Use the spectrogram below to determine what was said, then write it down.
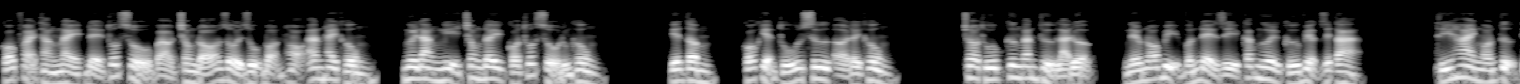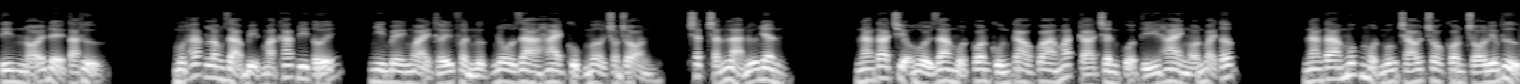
Có phải thằng này để thuốc sổ vào trong đó rồi dụ bọn họ ăn hay không? Ngươi đang nghĩ trong đây có thuốc sổ đúng không? Yên tâm, có khiển thú sư ở đây không? Cho thú cưng ăn thử là được nếu nó bị vấn đề gì các ngươi cứ việc giết ta. Thí hai ngón tự tin nói để ta thử. Một hắc long giả bịt mặt khác đi tới, nhìn bề ngoài thấy phần ngực nhô ra hai cục mỡ tròn tròn, chắc chắn là nữ nhân. Nàng ta triệu hồi ra một con cún cao qua mắt cá chân của tí hai ngón vài tấc. Nàng ta múc một muỗng cháo cho con chó liếm thử,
